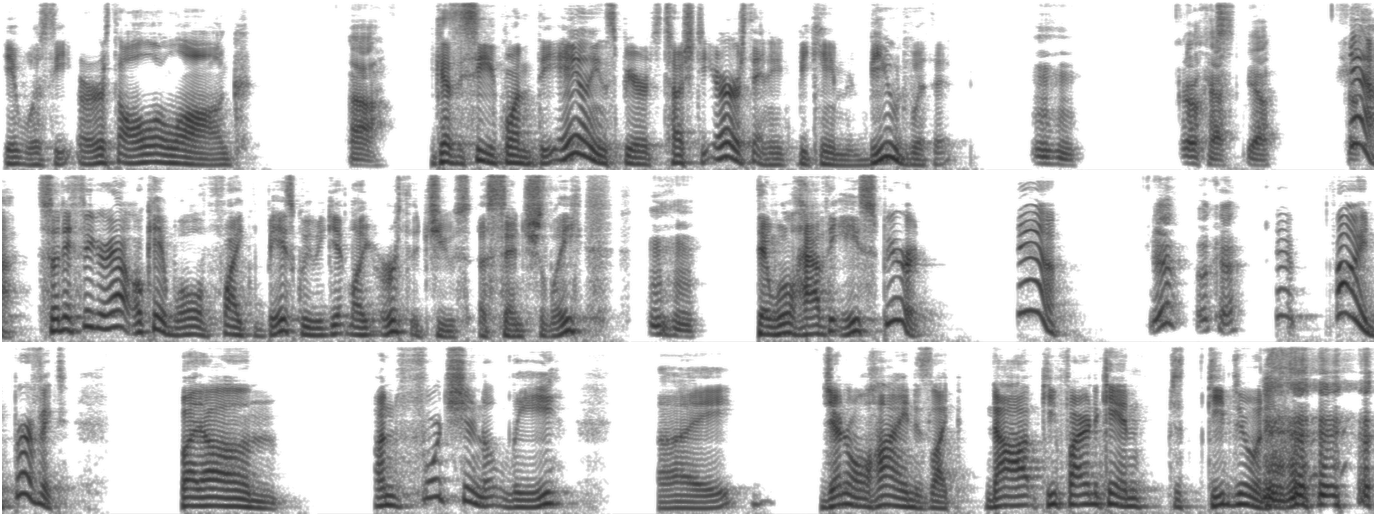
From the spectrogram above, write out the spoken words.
it was the Earth all along. Ah. Because you see, when the alien spirits touched the Earth, and it became imbued with it. Mm-hmm. Okay, yeah. Sure. Yeah. So they figure out, okay, well, if like basically we get like Earth juice essentially, hmm then we'll have the eighth spirit. Yeah. Yeah, okay. Yeah, Fine. Perfect. But um, unfortunately, uh, General Hein is like, nah, keep firing the can. Just keep doing it.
